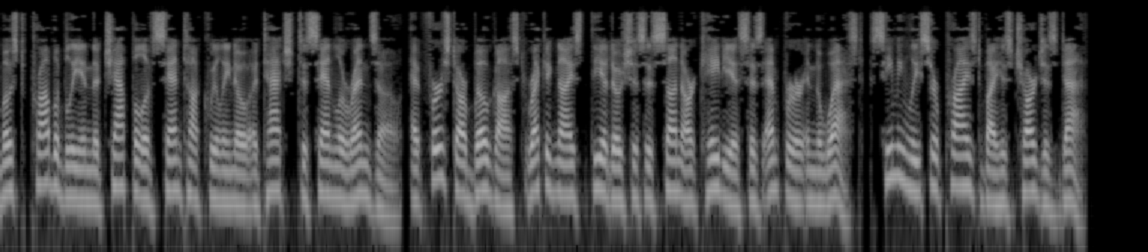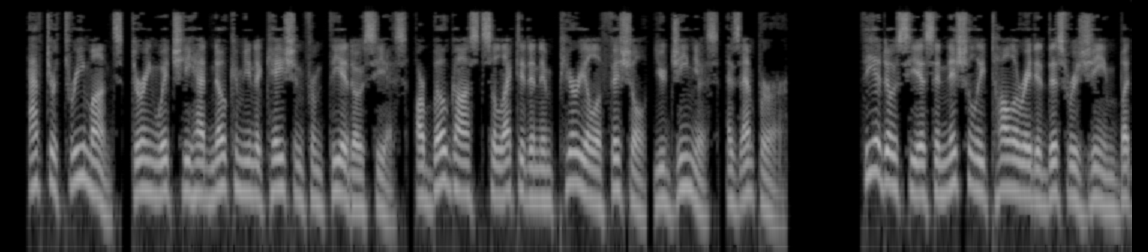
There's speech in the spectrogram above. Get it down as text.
most probably in the chapel of Sant'Aquilino attached to San Lorenzo. At first, Arbogast recognized Theodosius's son Arcadius as emperor in the west, seemingly surprised by his charge's death. After three months, during which he had no communication from Theodosius, Arbogast selected an imperial official, Eugenius, as emperor. Theodosius initially tolerated this regime but,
